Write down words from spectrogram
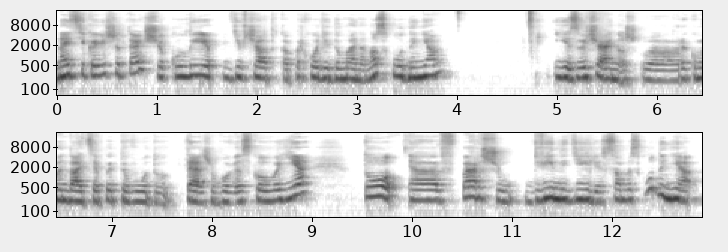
Найцікавіше те, що коли дівчатка приходять до мене на схуднення, і, звичайно ж, е, рекомендація пити воду теж обов'язково є, то е, в першу дві неділі саме схуднення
